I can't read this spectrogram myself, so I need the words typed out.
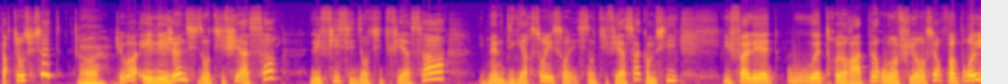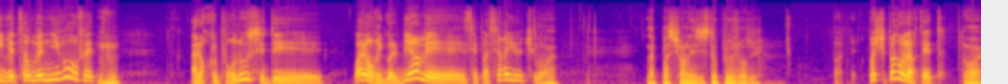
parti en sucette, Ouais. tu vois? Et les jeunes s'identifient à ça. Les filles s'identifient à ça. Et même des garçons, ils s'identifient à ça comme si il fallait être ou être rappeur ou influenceur. Enfin, pour eux, ils mettent ça au même niveau, en fait. Mhm. Alors que pour nous, c'était... Voilà, on rigole bien, mais c'est pas sérieux, tu vois. Ouais. La passion n'existe plus aujourd'hui. Moi, je suis pas dans leur tête. Ouais.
